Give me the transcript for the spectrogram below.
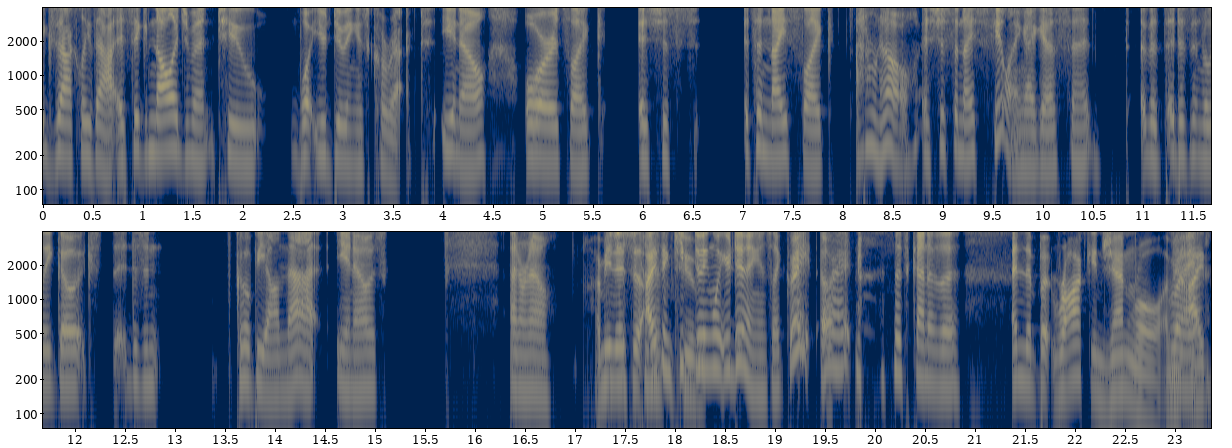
exactly that it's acknowledgement to what you're doing is correct you know or it's like it's just it's a nice like i don't know it's just a nice feeling i guess and it it, it doesn't really go it doesn't go beyond that you know it's i don't know I mean, It's it's, just I think keep too. doing what you're doing it's like great all right that's kind of the and the but rock in general. I mean, Right. I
